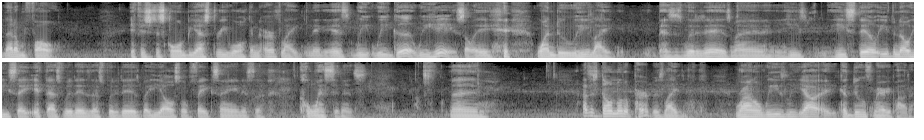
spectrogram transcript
let them fall. If it's just gonna be us three walking the earth, like nigga, it's we we good, we here. So it, one dude, he like, this is what it is, man. And he's he's still, even though he say if that's what it is, that's what it is. But he also fake saying it's a coincidence, man. I just don't know the purpose. Like Ronald Weasley, y'all, cause dude from Harry Potter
